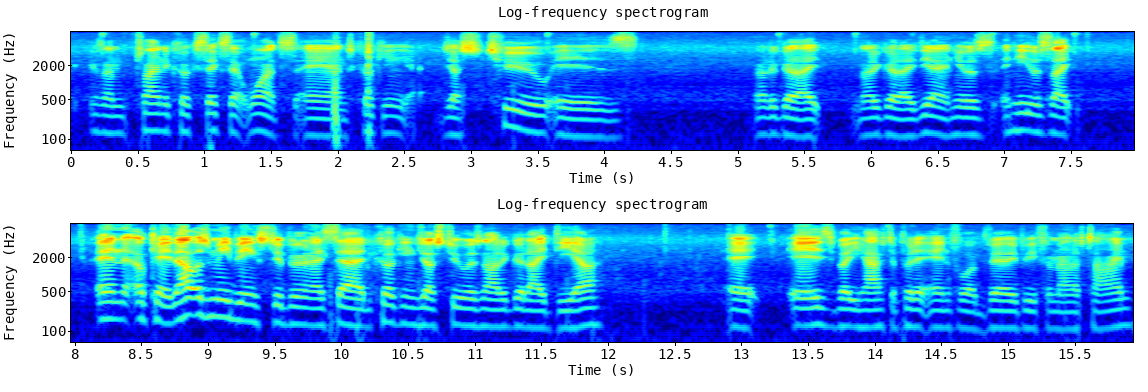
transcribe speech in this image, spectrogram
Because I'm trying to cook six at once, and cooking just two is not a good not a good idea." And he was and he was like, and okay, that was me being stupid when I said cooking just two is not a good idea it is, but you have to put it in for a very brief amount of time.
